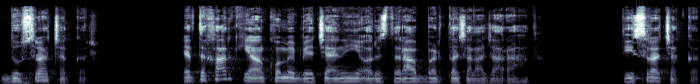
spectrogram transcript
دوسرا چکر۔ افتخار کی آنکھوں میں بے چینی اور اضطراب بڑھتا چلا جا رہا تھا۔ تیسرا چکر۔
